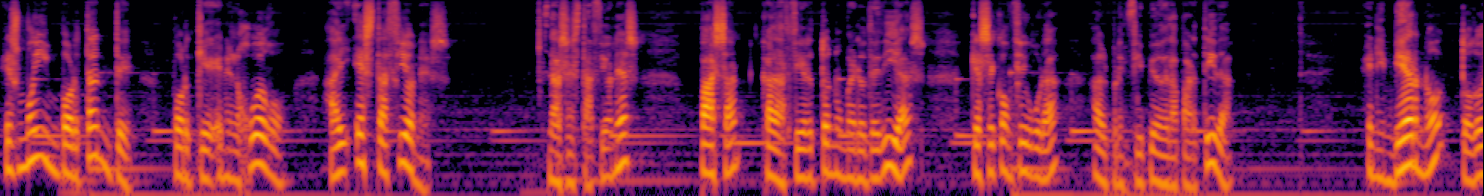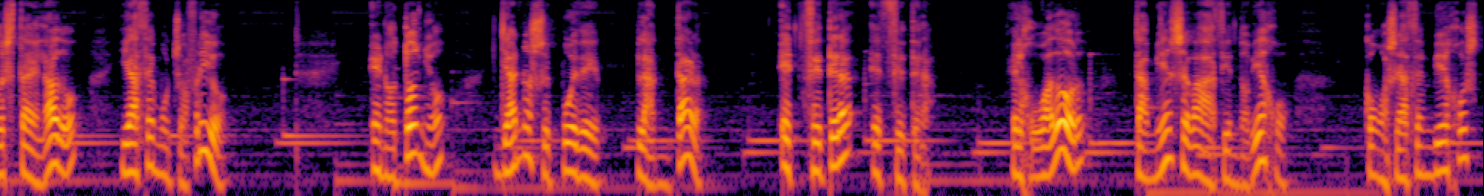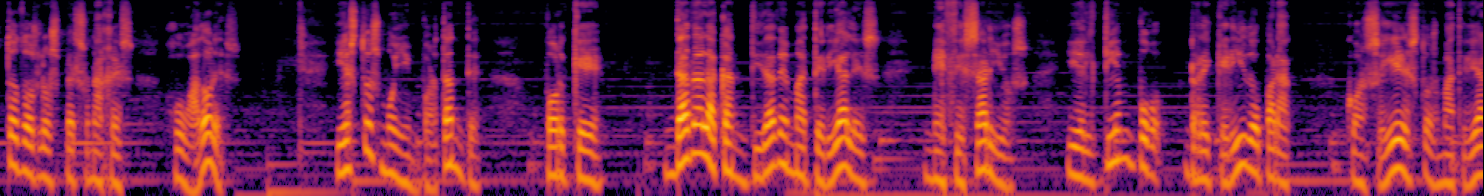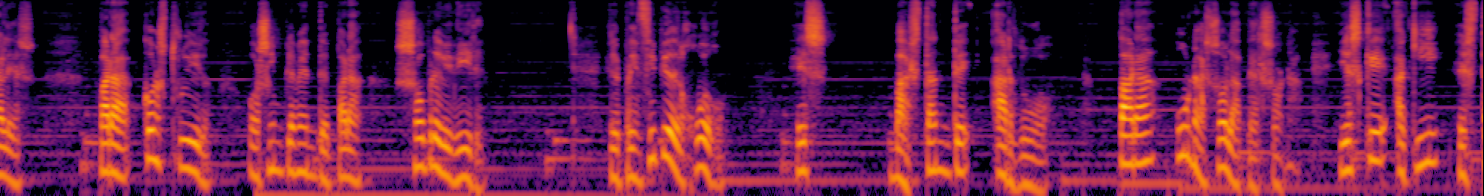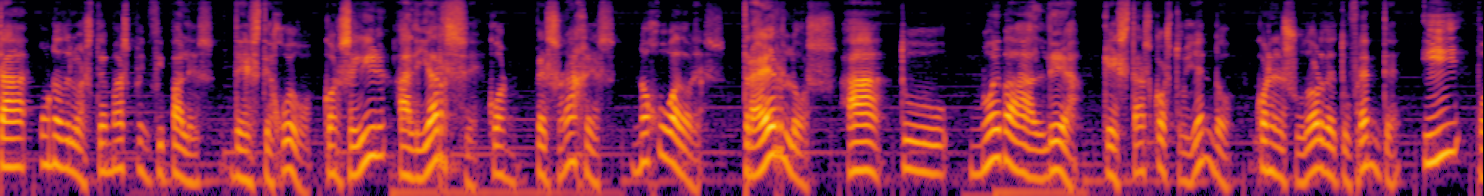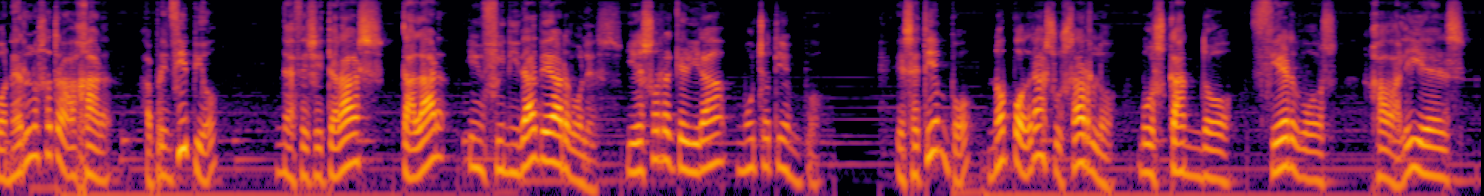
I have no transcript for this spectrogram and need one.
Es muy importante porque en el juego hay estaciones. Las estaciones pasan cada cierto número de días que se configura al principio de la partida. En invierno todo está helado y hace mucho frío, en otoño ya no se puede plantar, etcétera, etcétera. El jugador también se va haciendo viejo, como se hacen viejos todos los personajes jugadores. Y esto es muy importante, porque dada la cantidad de materiales necesarios y el tiempo requerido para conseguir estos materiales, para construir o simplemente para sobrevivir, el principio del juego es bastante arduo para una sola persona. Y es que aquí está uno de los temas principales de este juego. Conseguir aliarse con personajes no jugadores. Traerlos a tu nueva aldea que estás construyendo con el sudor de tu frente y ponerlos a trabajar. Al principio necesitarás talar infinidad de árboles y eso requerirá mucho tiempo. Ese tiempo no podrás usarlo buscando ciervos, jabalíes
